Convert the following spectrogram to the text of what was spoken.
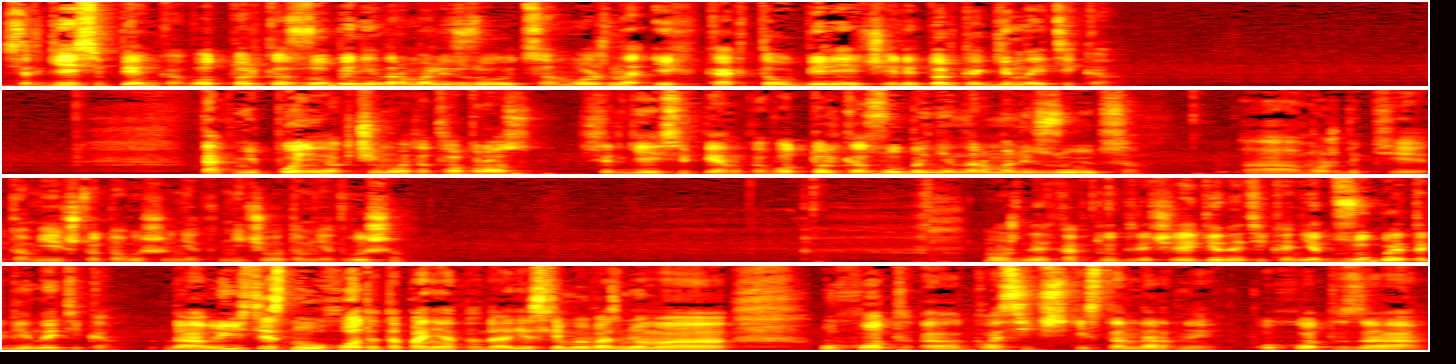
Сергей Сипенко. Вот только зубы не нормализуются. Можно их как-то уберечь или только генетика? Так, не понял к чему этот вопрос, Сергей Сипенко. Вот только зубы не нормализуются. А, может быть, там есть что-то выше? Нет, ничего там нет выше можно их как-то уберечь, или генетика. Нет, зубы это генетика. Да, ну, естественно, уход это понятно, да. Если мы возьмем э, уход э, классический, стандартный, уход за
